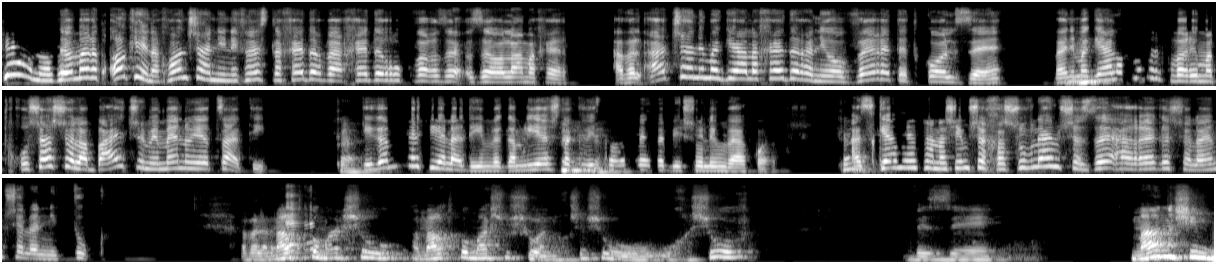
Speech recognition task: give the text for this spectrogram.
כן, אז היא אומרת, אוקיי, נכון שאני נכנסת לחדר והחדר הוא כבר, זה, זה עולם אחר. אבל עד שאני מגיעה לחדר, אני עוברת את כל זה, ואני mm-hmm. מגיעה לחדר כבר עם התחושה של הבית שממנו יצאתי. כן. כי גם לי יש ילדים, וגם לי יש את הכביסות ואת הבישולים והכל. כן. אז כן, יש אנשים שחשוב להם שזה הרגע שלהם של הניתוק. אבל אמרת פה משהו, אמרת פה משהו שאני חושב שהוא חשוב, וזה מה הנשים,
